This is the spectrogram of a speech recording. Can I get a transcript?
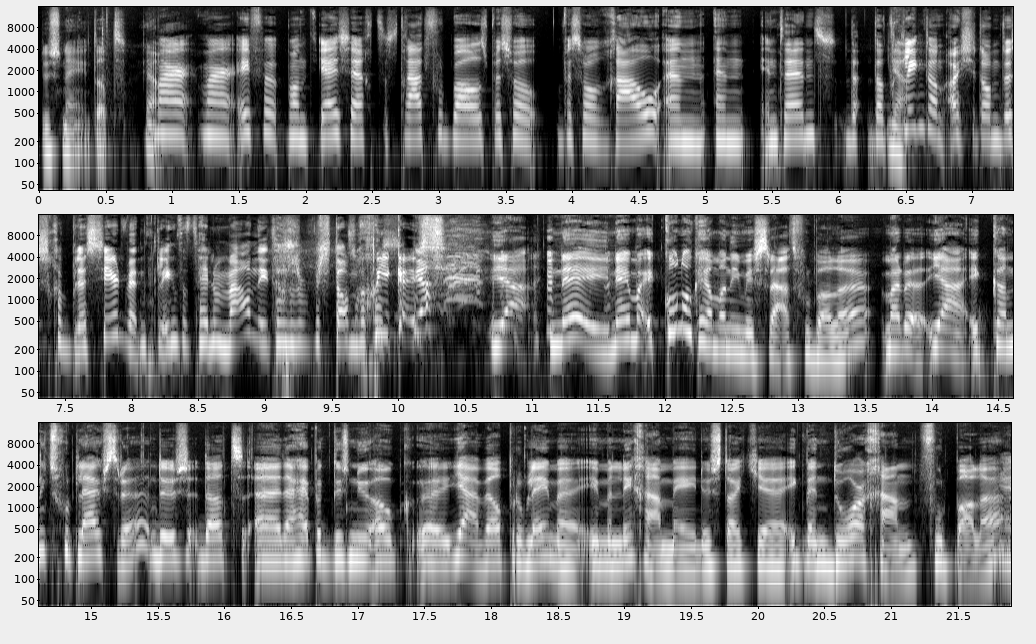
Dus nee, dat. Ja. Maar, maar even, want jij zegt straatvoetbal is best wel, best wel rauw en, en intens. Dat, dat Ja. klinkt dan, als je dan dus geblesseerd bent, klinkt dat helemaal niet als een verstandige Goede keus. ja, nee, nee, maar ik kon ook helemaal niet meer straatvoetballen. Maar eh, ja, ik kan niet zo goed luisteren. Dus dat, eh, daar heb ik dus nu ook eh, ja, wel problemen in mijn lichaam mee. Dus dat je, ik ben doorgaan voetballen Ja,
